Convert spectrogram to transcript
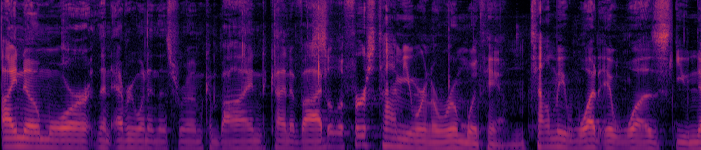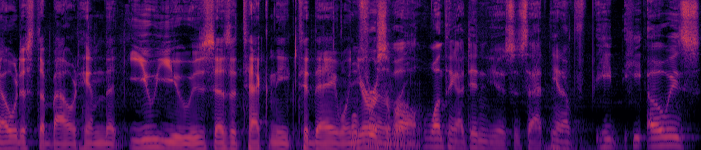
I know more than everyone in this room combined kind of vibe. So the first time you were in a room with him, tell me what it was you noticed about him that you use as a technique today when Well, you're first of all, room. one thing I didn't use is that you know he he always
